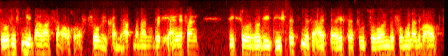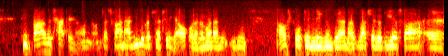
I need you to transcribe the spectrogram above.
so ist es mir beim Wasser auch oft vorgekommen. Da hat man dann wirklich angefangen, sich so, so die, die Spitzen des Eisbergs dazu zu holen, bevor man dann überhaupt die Basis hatte. Und, und das waren Halilovic natürlich auch. Oder wenn man dann diesen Ausspruch, den legendären, also Marcelo Diaz war äh,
